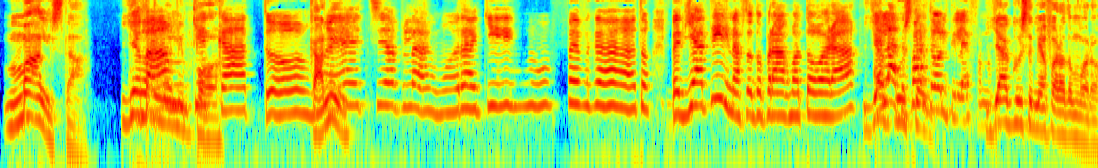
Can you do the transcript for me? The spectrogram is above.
Μάλιστα. Για να δούμε Μπαμ λοιπόν. και κάτω. Κάνει. Έτσι απλά, μωράκι μου, φευγάτο. Παιδιά, τι είναι αυτό το πράγμα τώρα; Για Ελάτε, ακούστε. πάρτε όλη τηλέφωνο. Για ακούστε μια φορά το μωρό.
